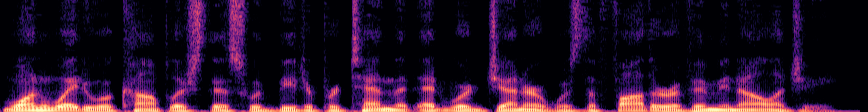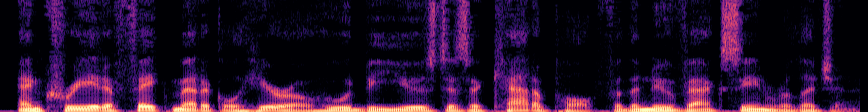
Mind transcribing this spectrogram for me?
One way to accomplish this would be to pretend that Edward Jenner was the father of immunology, and create a fake medical hero who would be used as a catapult for the new vaccine religion.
